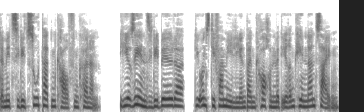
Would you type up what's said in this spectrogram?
damit sie die Zutaten kaufen können. Hier sehen Sie die Bilder, die uns die Familien beim Kochen mit ihren Kindern zeigen.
